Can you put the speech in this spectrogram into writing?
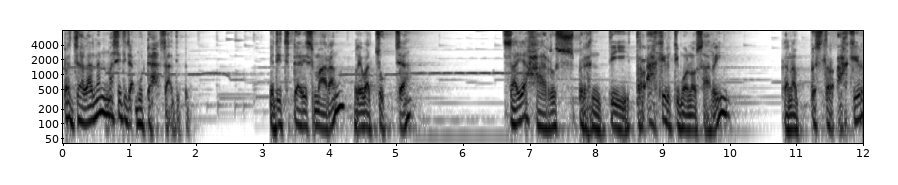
Perjalanan masih tidak mudah saat itu. Jadi dari Semarang lewat Jogja, saya harus berhenti terakhir di Monosari karena bus terakhir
